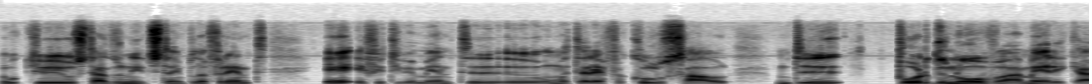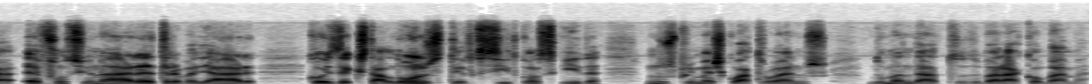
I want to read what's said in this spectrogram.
o que os Estados Unidos têm pela frente é efetivamente eh, uma tarefa colossal de pôr de novo a América a funcionar, a trabalhar, coisa que está longe de ter sido conseguida nos primeiros quatro anos do mandato de Barack Obama.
